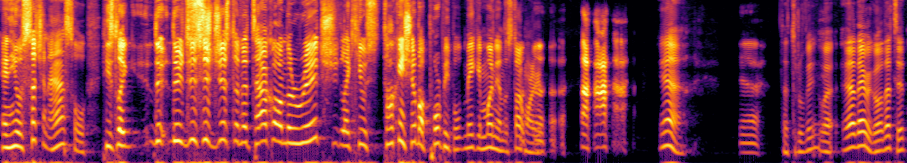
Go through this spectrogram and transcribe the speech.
and he was such an asshole. He's like, "Th- th- "This is just an attack on the rich." Like he was talking shit about poor people making money on the stock market. yeah. Yeah. T'as trouvé? Ouais. Yeah, there we go. That's it.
